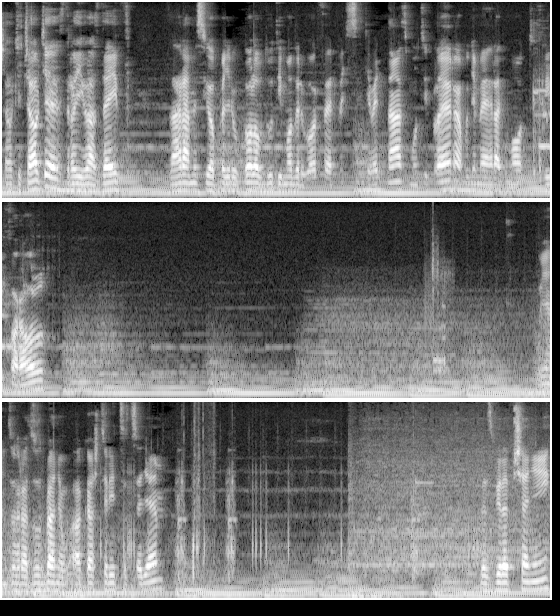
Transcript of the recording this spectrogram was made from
Čaute, čaute, zdraví vás Dave. Zahráme si opäť hru Call of Duty Modern Warfare 2019 multiplayer a budeme hrať mod Free for All. Budem to hrať so zbraňou AK-47. Bez vylepšení.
